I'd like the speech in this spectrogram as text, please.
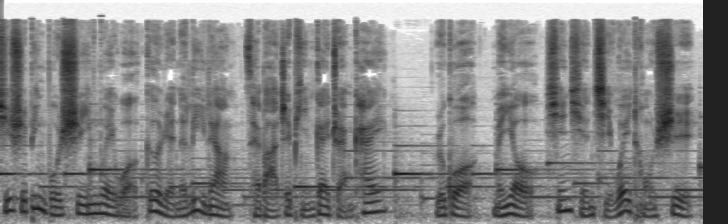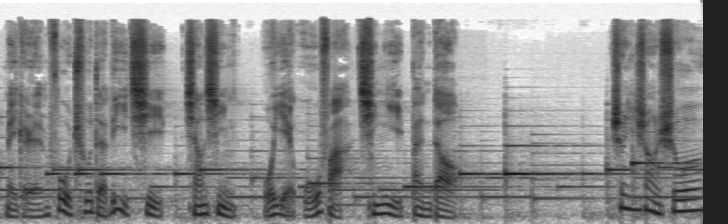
其实并不是因为我个人的力量才把这瓶盖转开，如果没有先前几位同事每个人付出的力气，相信我也无法轻易办到。”圣经上说，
